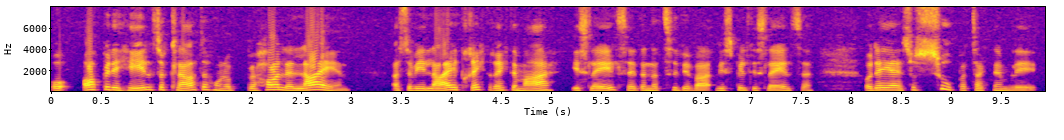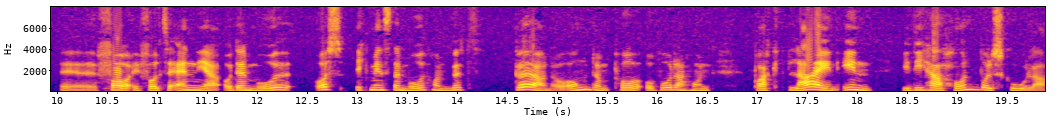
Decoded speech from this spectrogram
Og op i det hele, så klarte hun at beholde lejen. Altså vi legede rigtig, rigtig meget i Slagelse, den der tid, vi, var, vi spilte i Slagelse. Og det er jeg så super taknemmelig øh, for i forhold til Anja, og den måde, også ikke mindst den måde, hun mødte børn og ungdom på, og hvordan hun bragt lejen ind i de her håndboldskoler.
